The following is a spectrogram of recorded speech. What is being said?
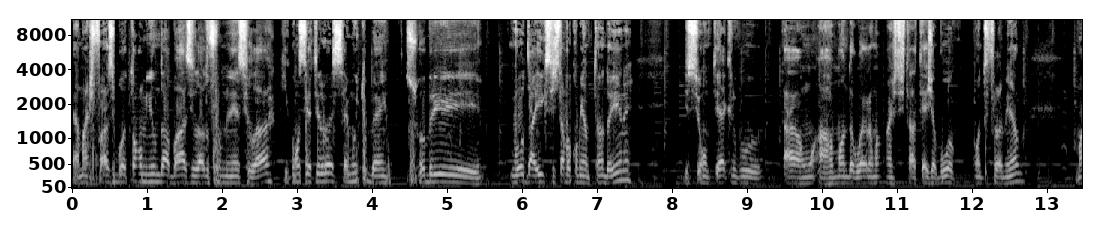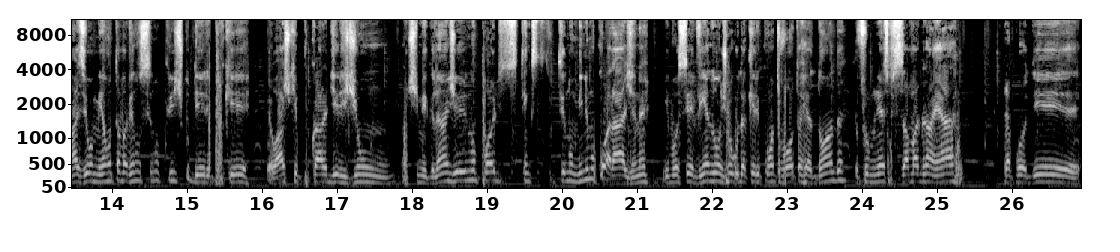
É mais fácil botar um menino da base lá do Fluminense lá, que com certeza vai sair muito bem. Sobre o Odaí que você estava comentando aí, né? De ser um técnico, tá um, arrumando agora uma estratégia boa contra o Flamengo. Mas eu mesmo estava vendo sendo crítico dele, porque eu acho que para o cara dirigir um, um, time grande, ele não pode, tem que ter no mínimo coragem, né? E você vendo um jogo daquele contra Volta Redonda, que o Fluminense precisava ganhar para poder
